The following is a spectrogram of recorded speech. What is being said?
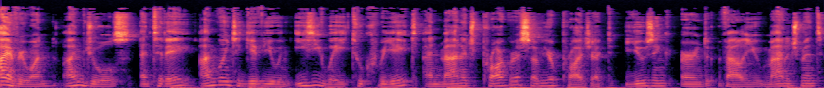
Hi everyone, I'm Jules, and today I'm going to give you an easy way to create and manage progress of your project using Earned Value Management,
